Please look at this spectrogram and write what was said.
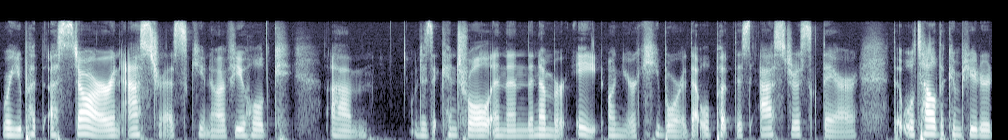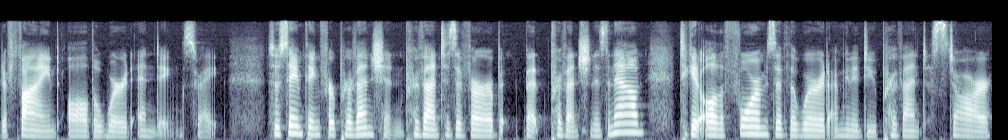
where you put a star, or an asterisk, you know, if you hold um, what is it, control and then the number 8 on your keyboard. That will put this asterisk there that will tell the computer to find all the word endings, right? So same thing for prevention. Prevent is a verb, but prevention is a noun. To get all the forms of the word, I'm going to do prevent star.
